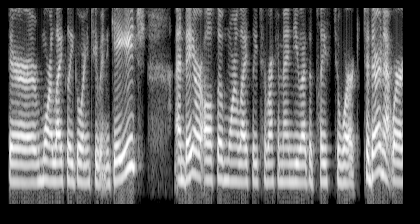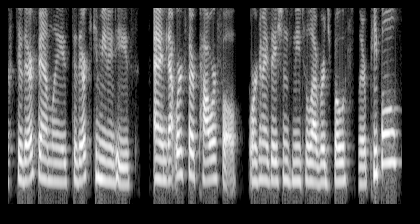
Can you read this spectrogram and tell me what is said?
they're more likely going to engage. And they are also more likely to recommend you as a place to work to their networks, to their families, to their communities. And networks are powerful. Organizations need to leverage both their people's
